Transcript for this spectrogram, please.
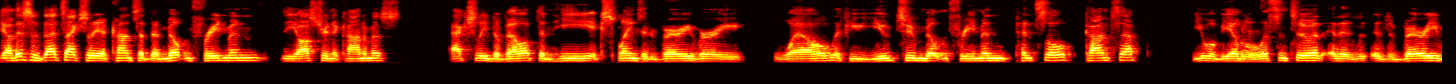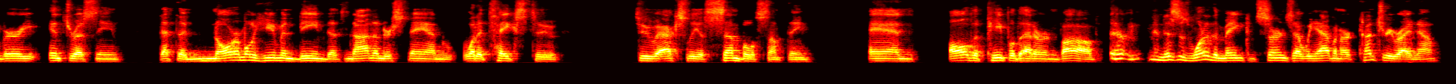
Yeah, this is that's actually a concept that Milton Friedman, the Austrian economist, actually developed, and he explains it very, very well. If you YouTube Milton Friedman pencil concept, you will be able yes. to listen to it. And it is very, very interesting that the normal human being does not understand what it takes to to actually assemble something and all the people that are involved. and this is one of the main concerns that we have in our country right now.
